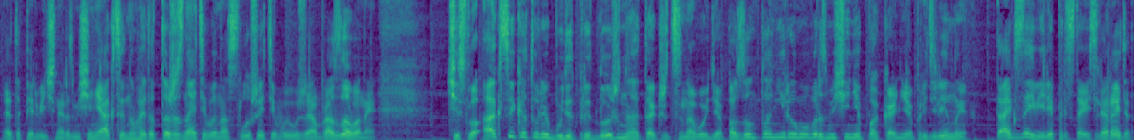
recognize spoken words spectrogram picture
Это первичное размещение акций, но это тоже знаете, вы нас слушаете, вы уже образованы. Число акций, которые будет предложено, а также ценовой диапазон планируемого размещения пока не определены. Так заявили представители Reddit.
